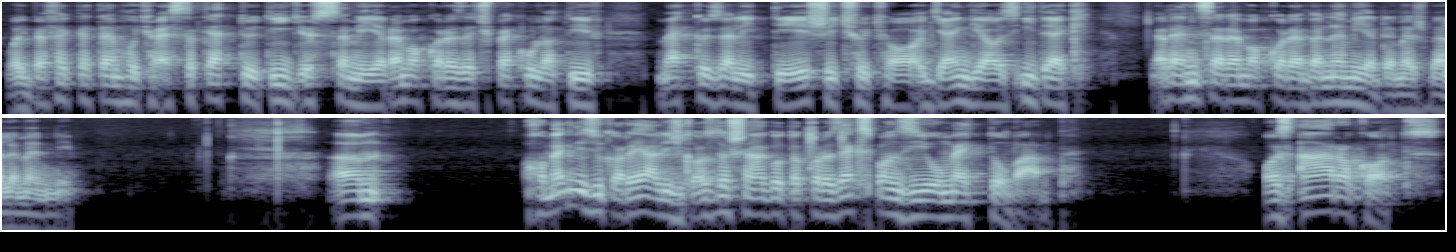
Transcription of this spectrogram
vagy befektetem, hogyha ezt a kettőt így összemérem, akkor ez egy spekulatív megközelítés, így hogyha gyenge az ideg rendszerem, akkor ebben nem érdemes belemenni. Ha megnézzük a reális gazdaságot, akkor az expanzió megy tovább. Az árakat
